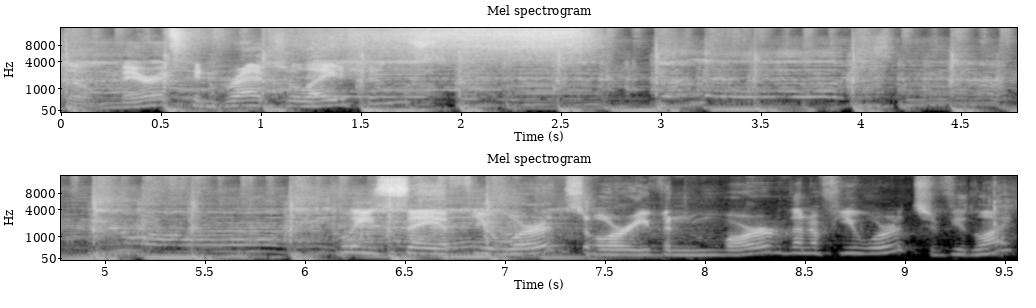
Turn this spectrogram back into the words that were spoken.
So, Marek, congratulations. Please say a few words, or even more than a few words, if you'd like.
